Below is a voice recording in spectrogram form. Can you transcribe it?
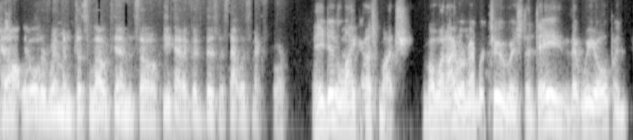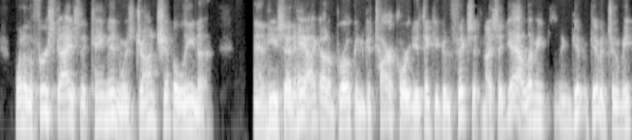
and all the older women just loved him, and so he had a good business. That was next door. He didn't like us much. But what I remember too is the day that we opened, one of the first guys that came in was John Cipollina. And he said, "Hey, I got a broken guitar cord. You think you can fix it?" And I said, "Yeah, let me give give it to me."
